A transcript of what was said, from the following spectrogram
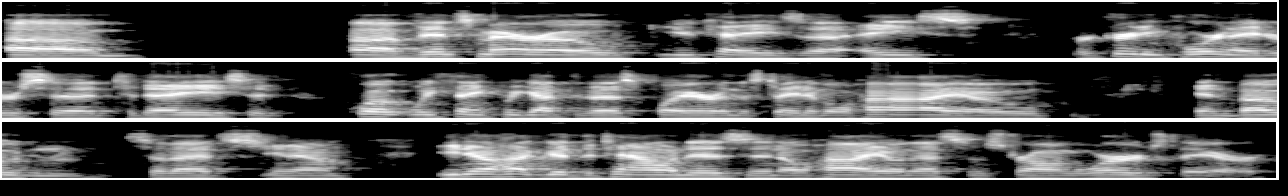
Um, uh, Vince Marrow, UK's uh, ace recruiting coordinator, said today, he said, quote, we think we got the best player in the state of Ohio in Bowden. So that's, you know, you know how good the talent is in Ohio, and that's some strong words there.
